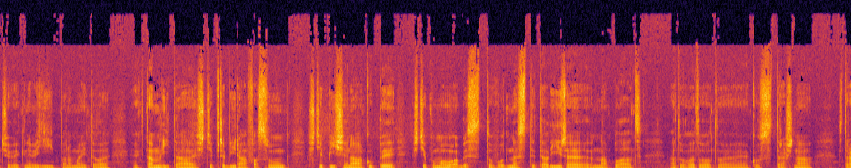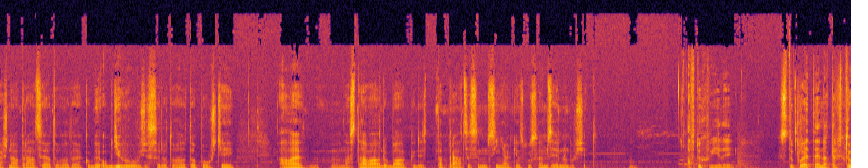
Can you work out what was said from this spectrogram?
člověk nevidí pana majitele, jak tam lítá, ještě přebírá fasung, ještě píše nákupy, ještě pomalu, aby to odnes ty talíře na plac a tohle to je jako strašná, strašná práce a tohle jakoby obdivuju, že se do tohoto pouštějí, ale nastává doba, kdy ta práce se musí nějakým způsobem zjednodušit. A v tu chvíli vstupujete na trh v tu,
